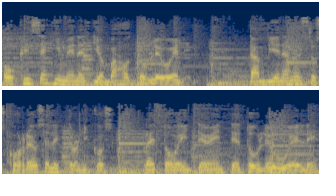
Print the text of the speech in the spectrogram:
o Cristian Jiménez-WL. También a nuestros correos electrónicos reto2020wl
